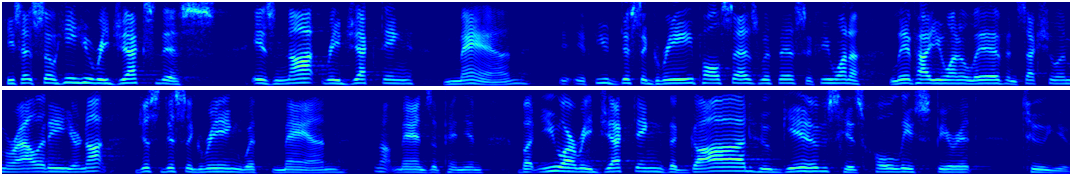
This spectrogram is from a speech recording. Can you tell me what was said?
He says, So he who rejects this is not rejecting man. If you disagree, Paul says, with this, if you want to live how you want to live in sexual immorality, you're not just disagreeing with man, not man's opinion, but you are rejecting the God who gives his Holy Spirit to you.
